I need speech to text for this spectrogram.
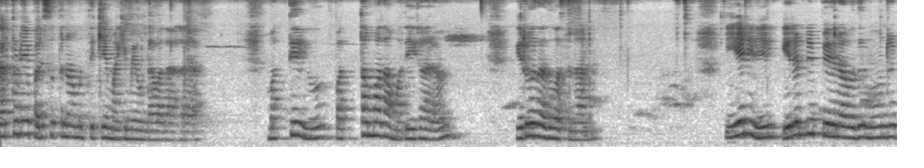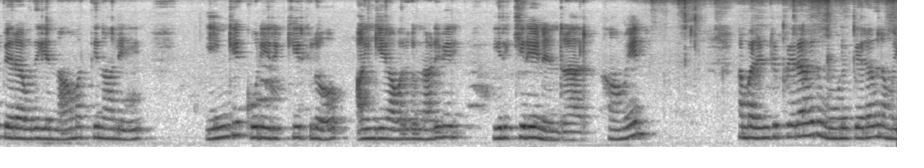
கர்த்துடைய பரிசுத்த நாமத்துக்கே மகிமை உண்டாவதாக. மத்தியு பத்தொன்பதாம் அதிகாரம் இருபதாவது வசனம். ஏனெனில் இரண்டு பேராவது மூன்று பேராவது என் நாமத்தினாலே எங்கே கூடியிருக்கீர்களோ அங்கே அவர்கள் நடுவில் இருக்கிறேன் என்றார். ஆமீன். நம்ம ரெண்டு பேராவது மூணு பேராவது நம்ம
